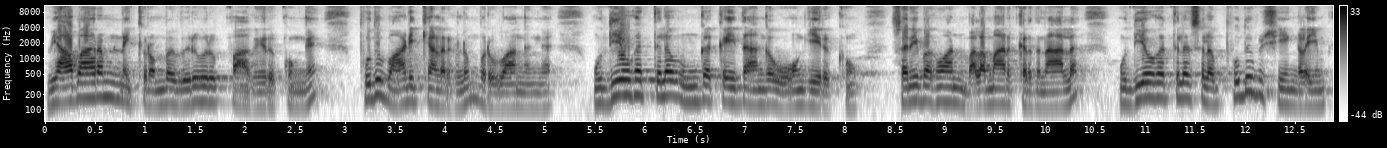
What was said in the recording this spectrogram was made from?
வியாபாரம் இன்னைக்கு ரொம்ப விறுவிறுப்பாக இருக்குங்க. புது வாடிக்கையாளர்களும் வருவாங்கங்க. உத்தியோகத்தில் உங்கள் கை தாங்க ஓங்கி இருக்கும். சனி பகவான் பலமாக இருக்கிறதுனால உத்தியோகத்தில் சில புது விஷயங்களையும்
